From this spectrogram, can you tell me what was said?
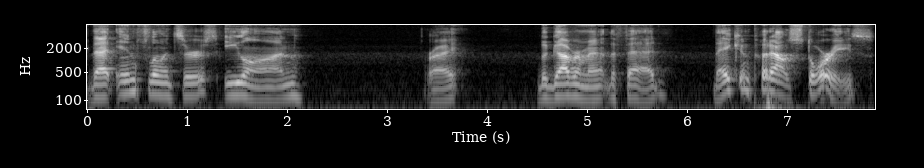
that influencers, Elon, right, the government, the Fed they can put out stories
